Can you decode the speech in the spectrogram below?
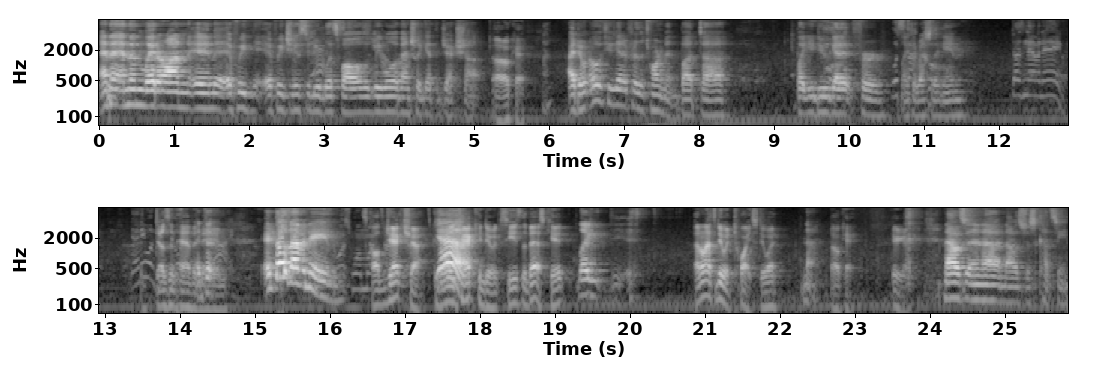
and then and then later on, in if we if we choose to do blitzball, we will eventually get the Jecht shot. oh, okay. I don't know if you get it for the tournament, but uh, but you do get it for like the rest of the game. Doesn't have a name. Anyone Doesn't have a It do- name. It does have a name. It's called Jecht shot Yeah. Only Jecht can do it 'cause he's the best kid. Like I don't have to do it twice, do I? no, Okay. Here you go. now it's uh, now, now it's just a cutscene.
